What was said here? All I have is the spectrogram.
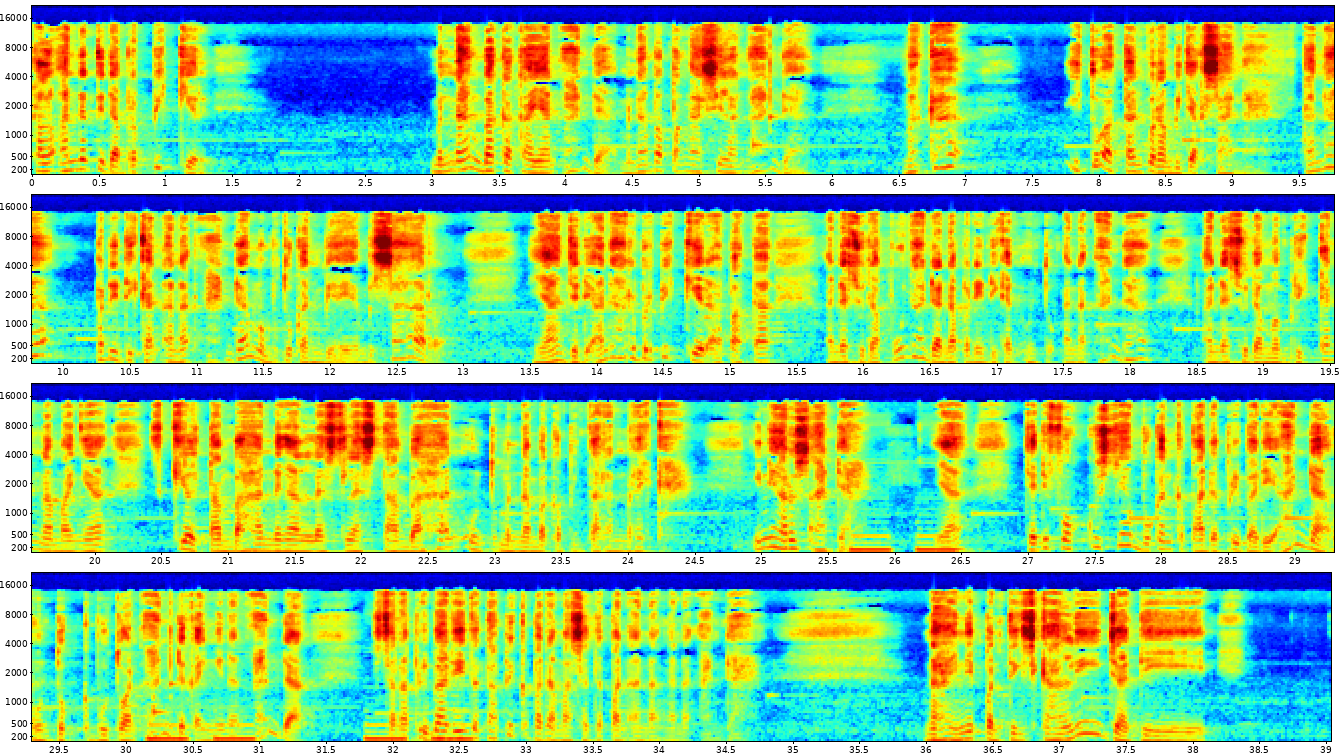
Kalau Anda tidak berpikir menambah kekayaan Anda, menambah penghasilan Anda, maka itu akan kurang bijaksana. Karena pendidikan anak Anda membutuhkan biaya besar. Ya, jadi Anda harus berpikir apakah Anda sudah punya dana pendidikan untuk anak Anda, Anda sudah memberikan namanya skill tambahan dengan les-les tambahan untuk menambah kepintaran mereka. Ini harus ada, ya. Jadi fokusnya bukan kepada pribadi Anda untuk kebutuhan Anda, keinginan Anda secara pribadi, tetapi kepada masa depan anak-anak Anda. Nah, ini penting sekali. Jadi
